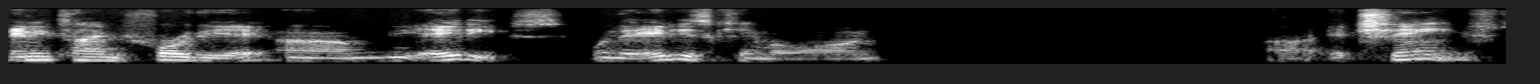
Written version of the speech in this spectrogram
any time before the um, the 80s. When the 80s came along, uh, it changed,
